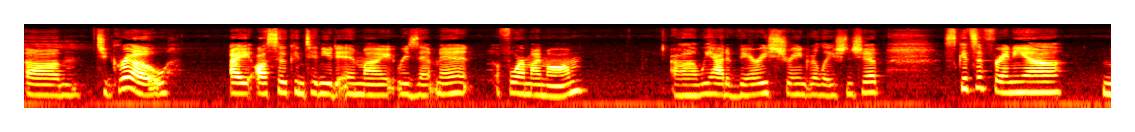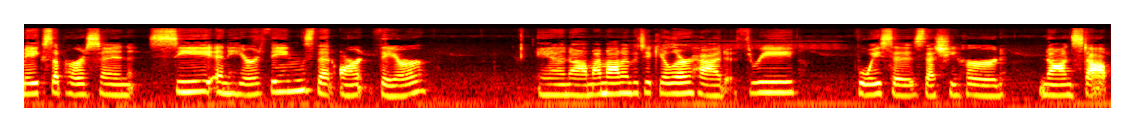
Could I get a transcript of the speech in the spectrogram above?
um, to grow, I also continued in my resentment for my mom. Uh, we had a very strained relationship. Schizophrenia makes a person see and hear things that aren't there. And uh, my mom, in particular, had three voices that she heard nonstop.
